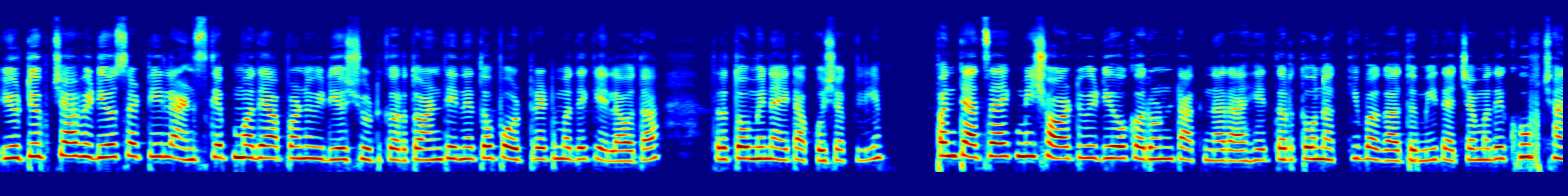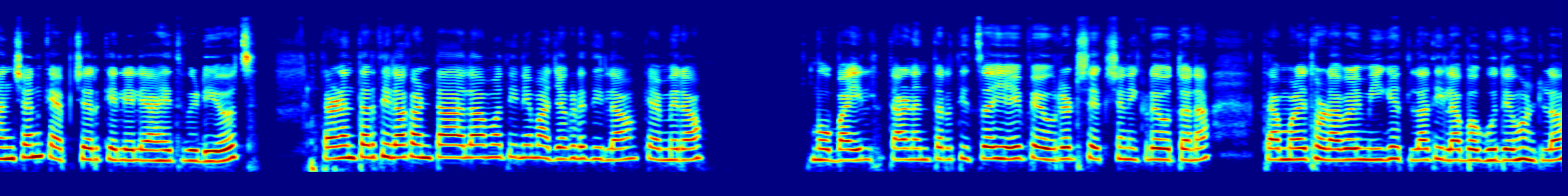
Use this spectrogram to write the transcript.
यूट्यूबच्या व्हिडिओसाठी लँडस्केपमध्ये आपण व्हिडिओ शूट करतो आणि तिने तो पोर्ट्रेटमध्ये केला होता तर तो मी नाही टाकू शकली. पण त्याचा एक मी शॉर्ट व्हिडिओ करून टाकणार आहे तर तो नक्की बघा तुम्ही. त्याच्यामध्ये खूप छान छान कॅप्चर केलेले आहेत व्हिडिओज त्यानंतर तिला कंटाळा आला मग तिने माझ्याकडे दिला कॅमेरा मोबाईल त्यानंतर तिचं हे फेवरेट सेक्शन इकडे होतं ना त्यामुळे थोडा वेळ मी घेतला तिला बघू दे म्हटलं.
